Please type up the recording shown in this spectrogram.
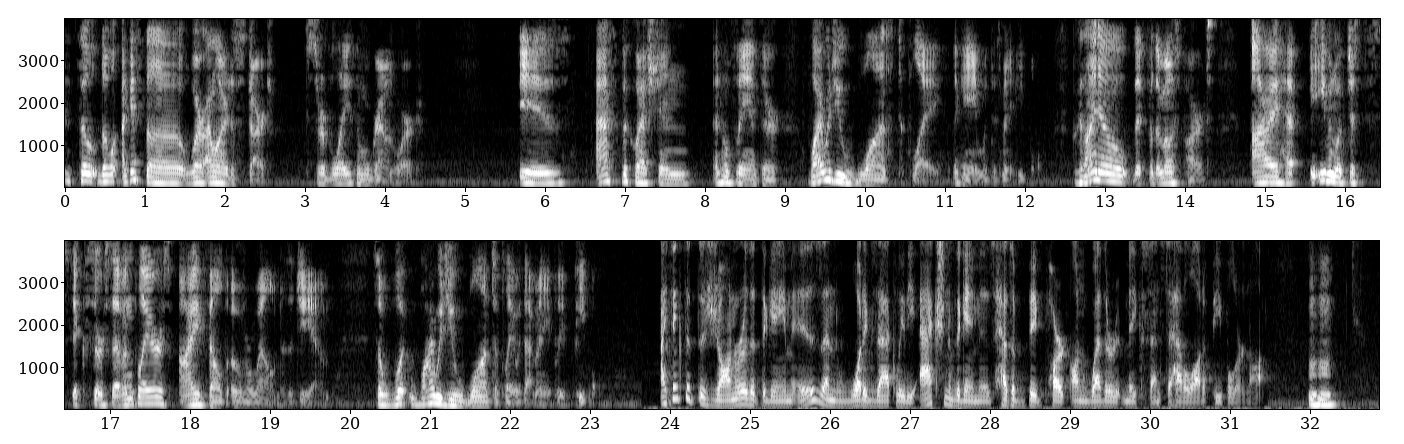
So the I guess the where I wanted to start, to sort of lay some groundwork, is ask the question and hopefully answer why would you want to play a game with this many people? Because I know that for the most part, I have even with just six or seven players, I felt overwhelmed as a GM. So what? Why would you want to play with that many people? I think that the genre that the game is and what exactly the action of the game is has a big part on whether it makes sense to have a lot of people or not. Mm-hmm.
